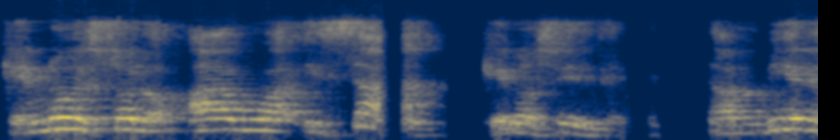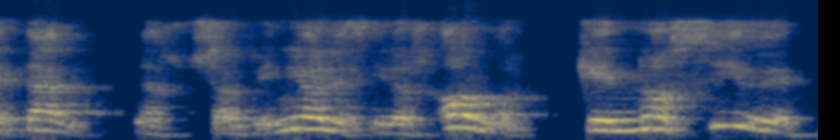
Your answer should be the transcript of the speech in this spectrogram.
que no es solo agua y sal que nos sirve, también están los champiñones y los hongos que no sirven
